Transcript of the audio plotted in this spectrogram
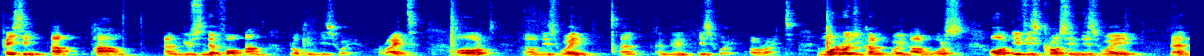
facing up palm, and using the forearm blocking this way, all right? Or uh, this way, uh, can do it this way, all right? More logical going outwards, or if it's crossing this way, uh,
